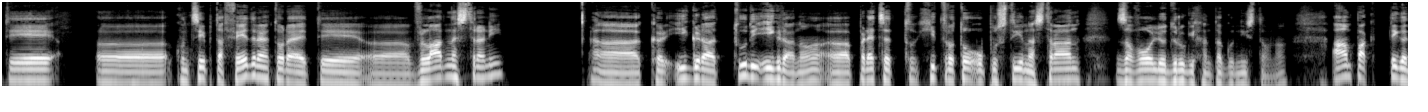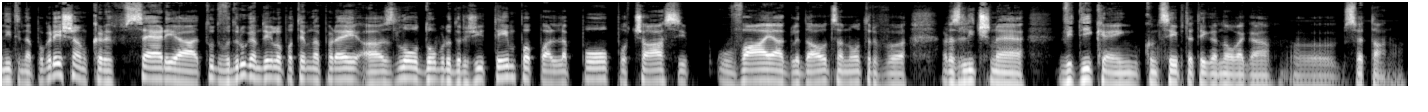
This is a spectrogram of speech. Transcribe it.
te uh, koncepta Fedre, torej te uh, vladne strani. Uh, ker igra, tudi igra, no, uh, predvsej hitro to opusti na stran za voljo drugih antagonistov. No. Ampak tega niti ne pogrešam, ker serija tudi v drugem delu potem naprej uh, zelo dobro drži tempo, pa lepo počasi uvaja gledalca noter v različne vidike in koncepte tega novega uh, sveta. No.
